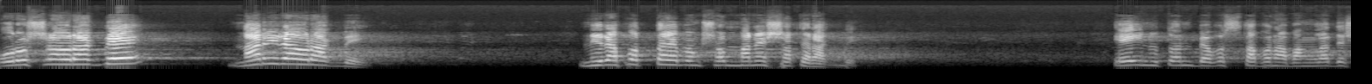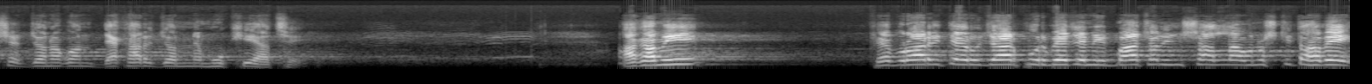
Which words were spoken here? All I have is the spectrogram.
পুরুষরাও রাখবে, নারীরাও রাখবে। নিরাপত্তা এবং সম্মানের সাথে রাখবে। এই নতুন ব্যবস্থাপনা বাংলাদেশের জনগণ দেখার জন্য মুখিয়ে আছে। আগামী ফেব্রুয়ারিতে রোজার পূর্বে যে নির্বাচন ইনশাল্লাহ অনুষ্ঠিত হবে,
